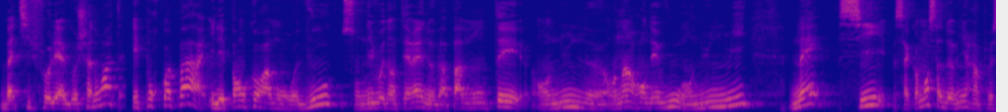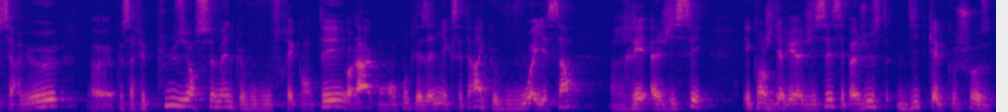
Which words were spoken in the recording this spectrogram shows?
batifoler à gauche à droite. Et pourquoi pas? Il n'est pas encore amoureux de vous. Son niveau d'intérêt ne va pas monter en une, en un rendez-vous, en une nuit. Mais si ça commence à devenir un peu sérieux, euh, que ça fait plusieurs semaines que vous vous fréquentez, voilà, qu'on rencontre les amis, etc., et que vous voyez ça, réagissez. Et quand je dis réagissez, c'est pas juste dites quelque chose.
